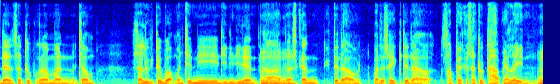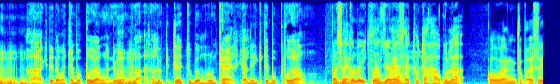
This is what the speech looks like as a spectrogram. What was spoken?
Dan satu pengalaman macam, selalu kita buat macam ni, gini-gini kan. Mm-hmm. Ha, dan sekarang kita dah, pada saya kita dah sampai ke satu tahap yang lain. Mm-hmm. Ha, kita dah macam berperang dengan dia mm-hmm. pula. Selalu kita cuba merungkai, sekarang ni kita berperang. Pasal dan kalau ikut sampai sejarah. Sampai satu tahap pula, Korang terpaksa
